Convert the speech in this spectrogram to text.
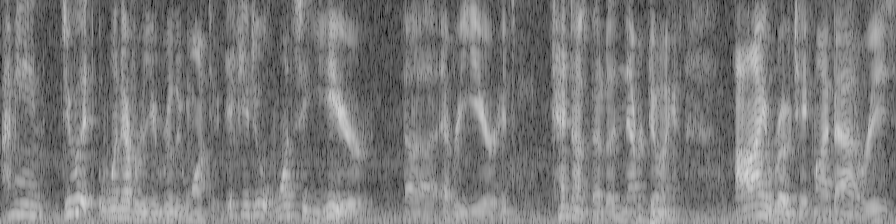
I mean, do it whenever you really want to. If you do it once a year, uh, every year, it's 10 times better than never doing it. I rotate my batteries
